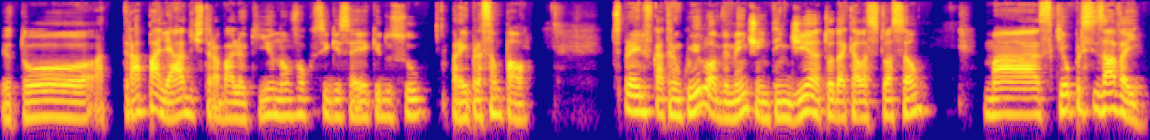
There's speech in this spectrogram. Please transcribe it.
Eu tô atrapalhado de trabalho aqui, eu não vou conseguir sair aqui do sul para ir para São Paulo. Disse para ele ficar tranquilo, obviamente, entendia toda aquela situação, mas que eu precisava ir.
